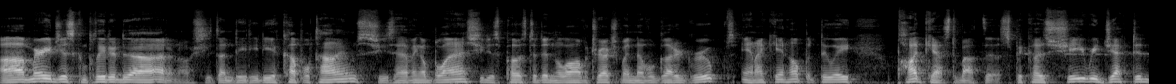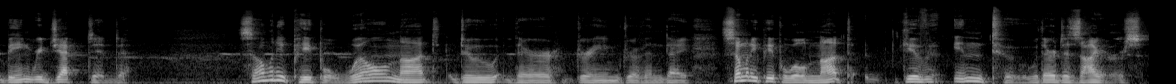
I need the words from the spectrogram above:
Uh, Mary just completed, uh, I don't know, she's done DDD a couple times. She's having a blast. She just posted in the Law of Attraction by Neville Goddard Groups, and I can't help but do a podcast about this because she rejected being rejected. So many people will not do their dream driven day. So many people will not give into their desires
